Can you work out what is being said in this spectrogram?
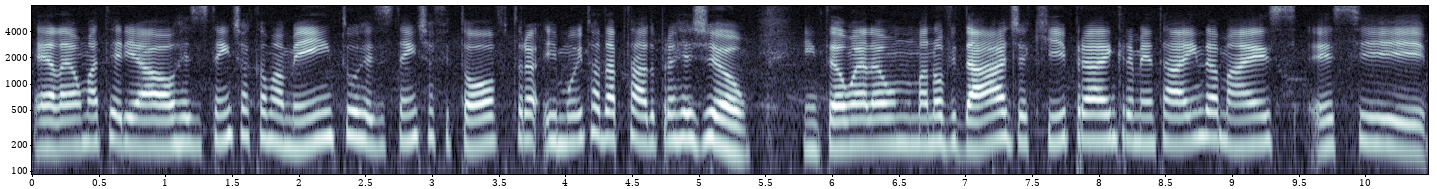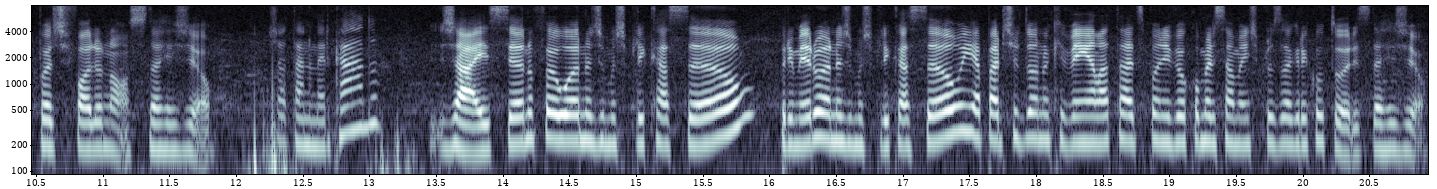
Ela é um material resistente a acamamento, resistente a fitóftora e muito adaptado para a região. Então ela é uma novidade aqui para incrementar ainda mais esse portfólio nosso da região. Já está no mercado? Já, esse ano foi o ano de multiplicação, primeiro ano de multiplicação e a partir do ano que vem ela está disponível comercialmente para os agricultores da região.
